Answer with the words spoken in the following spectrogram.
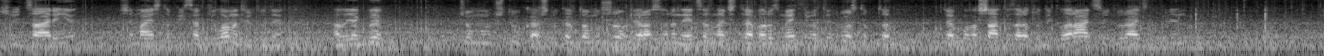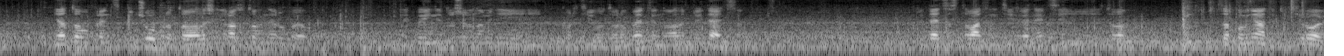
в Швейцарії. Ще має 150 кілометрів туди. Але якби в чому штука? Штука в тому, що раз границя, значить треба розмитнювати груз, тобто треба погашати зараз ту декларацію дурацьку, блін. Я того, в принципі, чув про то, але ще ні разу того не робив. Якби і не дуже воно мені і кортіло то робити, ну але прийдеться. Прийдеться ставати на тій границі і то заповняти ту хірові.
